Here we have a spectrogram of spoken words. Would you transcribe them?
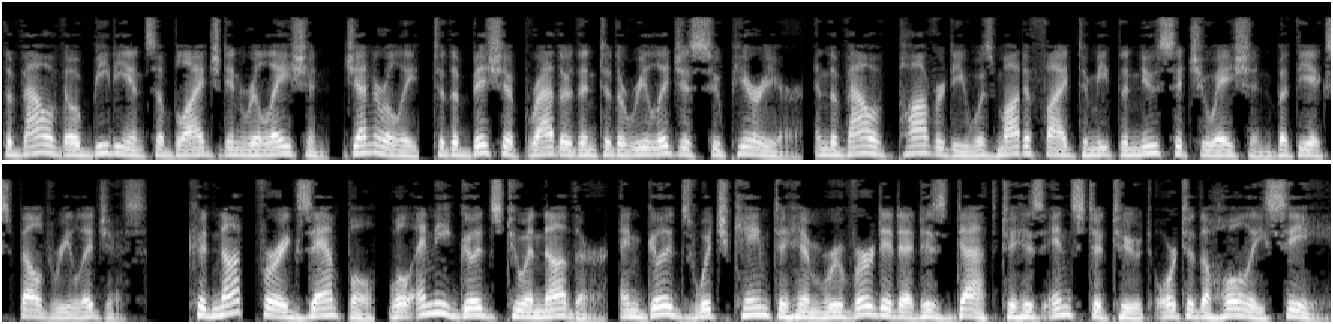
The vow of obedience obliged in relation, generally, to the bishop rather than to the religious superior, and the vow of poverty was modified to meet the new situation but the expelled religious could not, for example, will any goods to another, and goods which came to him reverted at his death to his institute or to the Holy See."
